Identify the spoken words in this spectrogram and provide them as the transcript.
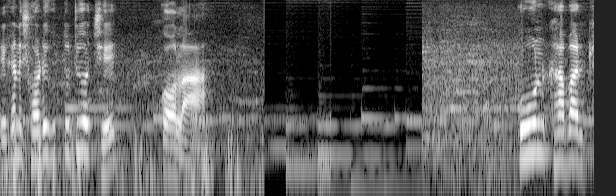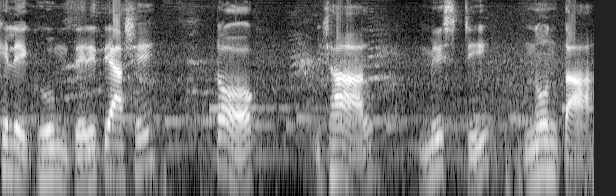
এখানে সঠিক উত্তরটি হচ্ছে কলা। কোন খাবার খেলে ঘুম দেরিতে আসে? টক, ঝাল, মিষ্টি, নোনতা।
